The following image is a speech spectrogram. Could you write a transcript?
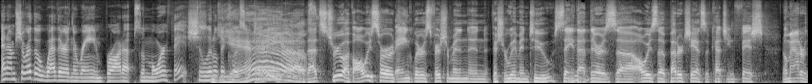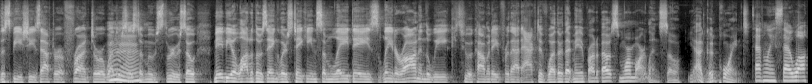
And I'm sure the weather and the rain brought up some more fish a little bit closer to the Yeah, that's true. I've always heard anglers, fishermen, and fisherwomen too say that there's uh, always a better chance of catching fish no matter the species after a front or a weather mm-hmm. system moves through. So maybe a lot of those anglers taking some lay days later on in the week to accommodate for that active weather that may have brought about some more marlins. So yeah, good point. Definitely so. Well,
